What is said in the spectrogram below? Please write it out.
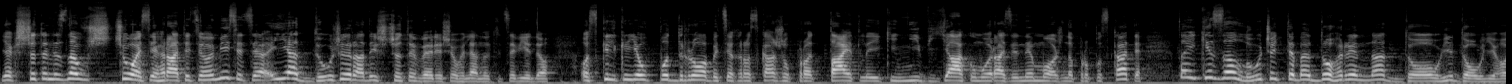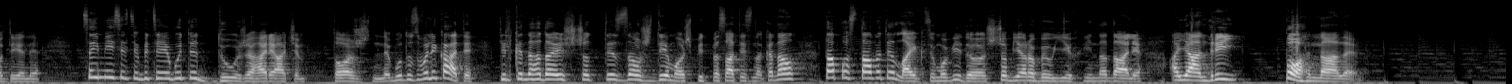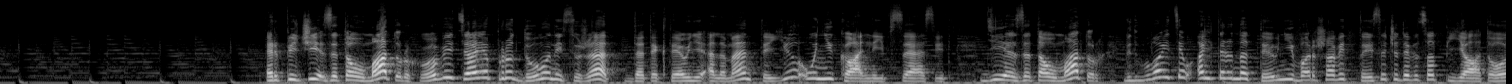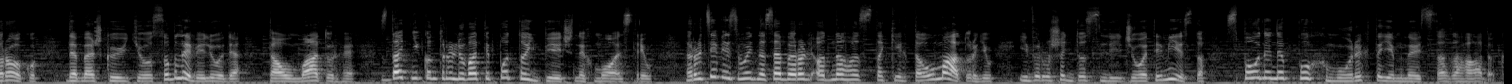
Якщо ти не знав, що зіграти цього місяця, я дуже радий, що ти вирішив глянути це відео, оскільки я в подробицях розкажу про тайтли, які ні в якому разі не можна пропускати, та які залучать тебе до гри на довгі-довгі години. Цей місяць обіцяє бути дуже гарячим. Тож не буду зволікати, тільки нагадаю, що ти завжди можеш підписатись на канал та поставити лайк цьому відео, щоб я робив їх і надалі. А я Андрій, погнали! RPG The Taumaturg обіцяє продуманий сюжет, детективні елементи і унікальний всесвіт. Дія The Taumaturg відбувається в альтернативній Варшаві 1905 року, де мешкають і особливі люди тауматурги, здатні контролювати потойбічних монстрів. Гравці візьмуть на себе роль одного з таких тауматургів і вирушать досліджувати місто, сповнене похмурих таємниць та загадок.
